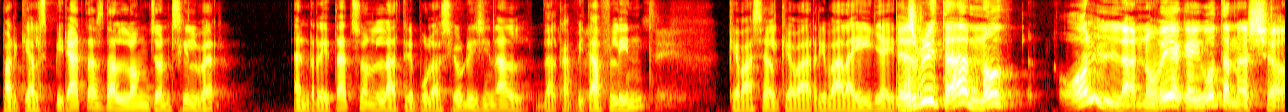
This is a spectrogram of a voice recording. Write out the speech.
Perquè els pirates del Long John Silver en realitat són la tripulació original del capità Flint, sí. que va ser el que va arribar a la illa i tal. És veritat, no... Hola, no havia caigut en això.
